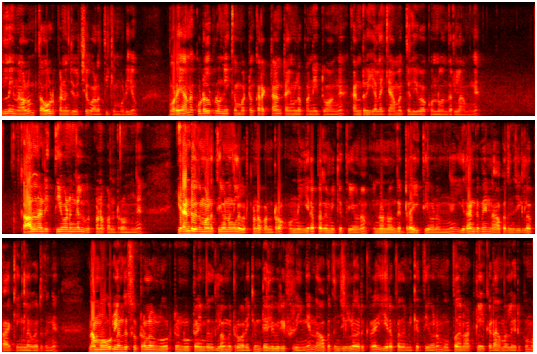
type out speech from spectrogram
இல்லைனாலும் தவிடு பிணைஞ்சு வச்சு வளர்த்திக்க முடியும். முறையான குடல் புழு நீக்கம் மட்டும் கரெக்டான டைமில் பண்ணிட்டு வாங்க. கன்று இழைக்காமல் தெளிவாக கொண்டு வந்துடலாமுங்க கால்நடை தீவனங்கள் விற்பனை பண்ணுறோமுங்க இரண்டு விதமான தீவனங்களை விற்பனை பண்ணுறோம் ஒன்று ஈரப்பதமிக்க தீவனம் இன்னொன்று வந்து ட்ரை தீவனம்ங்க. இரண்டுமே நாற்பத்தஞ்சு கிலோ பேக்கிங்கில் வருதுங்க. நம்ம ஊர்லேருந்து சுற்றுலா நூறு டு நூற்றி ஐம்பது கிலோமீட்டர் வரைக்கும் டெலிவரி ஃப்ரீங்க நாற்பத்தஞ்சு கிலோ இருக்கிற ஈரப்பதமிக்க தீவனம் முப்பது நாட்கள் கிடாமல் இருக்கும்.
